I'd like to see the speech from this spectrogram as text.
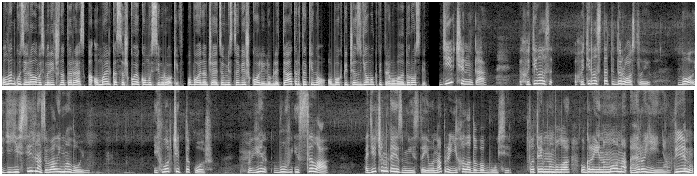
Оленку зіграла восьмирічна Терез, а Омелька Сашко якомусь сім років. Обоє навчаються в місцевій школі, люблять театр та кіно. Обох під час зйомок підтримували дорослі. Дівчинка хотіла, хотіла стати дорослою, бо її всі називали малою. І хлопчик також. Він був із села, а дівчинка із міста, і вона приїхала до бабусі. Потрібна була україномовна героїня. Він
